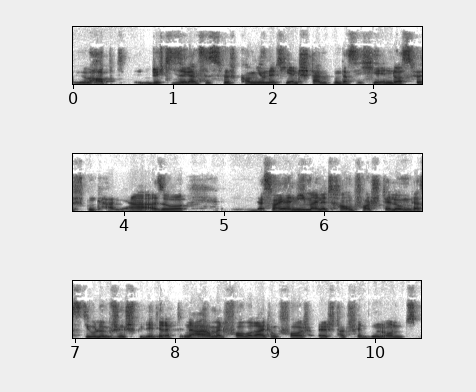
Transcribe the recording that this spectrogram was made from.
überhaupt durch diese ganze Swift-Community entstanden, dass ich hier Indoor swiften kann. Ja, also das war ja nie meine Traumvorstellung, dass die Olympischen Spiele direkt in der Ironman-Vorbereitung vor, äh, stattfinden. Und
